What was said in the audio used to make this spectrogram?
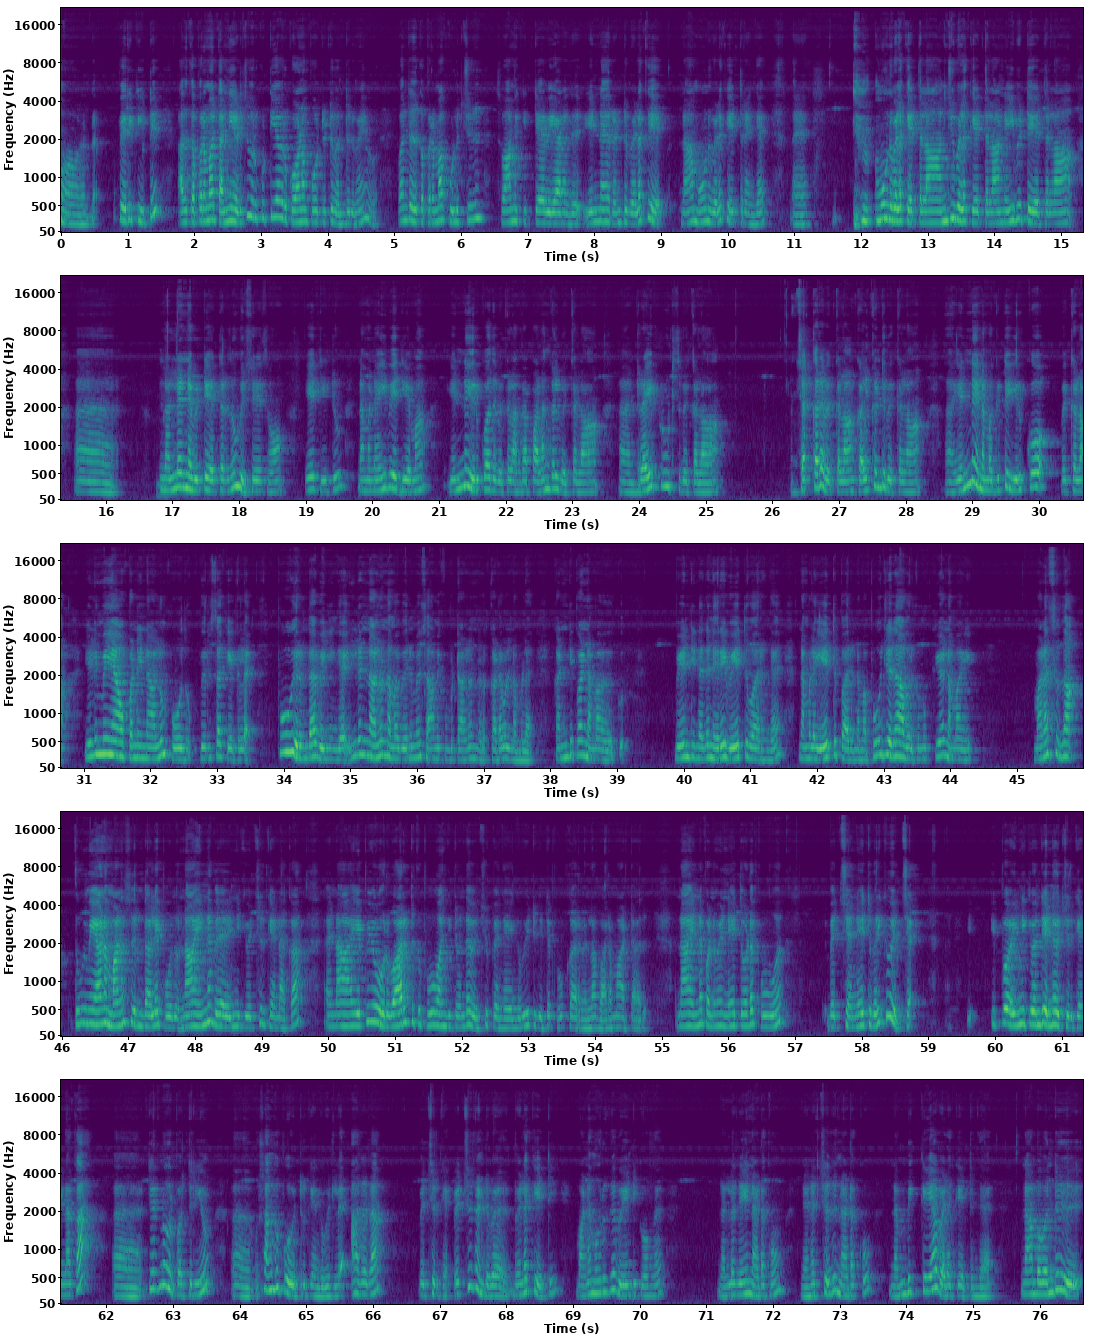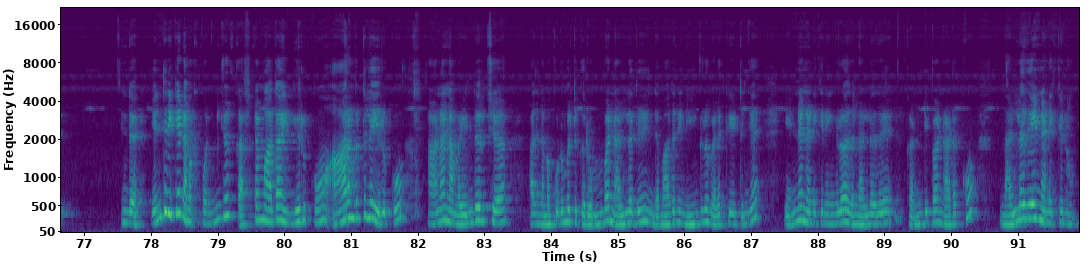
பெருக்கிட்டு அதுக்கப்புறமா தண்ணி அடித்து ஒரு குட்டியாக ஒரு கோலம் போட்டுட்டு வந்துடுவேன். வந்ததுக்கப்புறமா குளித்து சுவாமிக்கு தேவையானது என்ன ரெண்டு விளக்கு நான் மூணு விளக்கு ஏற்றுறேங்க மூணு விளக்கு ஏற்றலாம் அஞ்சு விளக்கு ஏற்றலாம் நெய் விட்டு ஏற்றலாம் நல்லெண்ணெய் விட்டு ஏற்றுறதும் விசேஷம். ஏற்றிட்டு நம்ம நைவேத்தியமாக என்ன இருக்கோ அதை வைக்கலாங்க. பழங்கள் வைக்கலாம் ட்ரை ஃப்ரூட்ஸ் வைக்கலாம் சர்க்கரை வைக்கலாம் கல்கண்டு வைக்கலாம் என்ன நம்மக்கிட்ட இருக்கோ வைக்கலாம். எளிமையாக பண்ணினாலும் போதும். பெருசாக கேட்கல பூ இருந்தால் வையுங்க இல்லைன்னாலும் நம்ம வெறுமை சாமி கும்பிட்டாலும் கடவுள் நம்மளை கண்டிப்பாக நம்ம வேண்டினதை நிறைவேற்றுவாருங்க. நம்மளை ஏற்றுப்பார் நம்ம பூஜை தான் அவருக்கு முக்கியம். நம்ம மனசு தான். தூய்மையான மனசு இருந்தாலே போதும். நான் என்ன இன்றைக்கி வச்சுருக்கேனாக்கா நான் எப்பயும் ஒரு வாரத்துக்கு பூ வாங்கிட்டு வந்தால் வச்சுப்பேங்க. எங்கள் வீட்டுக்கிட்ட பூக்காரனெல்லாம் வரமாட்டார். நான் என்ன பண்ணுவேன்? நேற்றோட பூவை வச்சேன். நேற்று வரைக்கும் வச்சேன். இப்போ இன்றைக்கி வந்து என்ன வச்சுருக்கேன்னாக்கா திருநூறு பத்திரியும் சங்குப்பூ போயிட்டுருக்கேன் எங்கள் வீட்டில் அதை தான் வச்சுருக்கேன். வச்சு ரெண்டு வெ விளக்கேற்றி மனமுருக வேண்டிக்கோங்க. நல்லதே நடக்கும். நினச்சது நடக்கும். நம்பிக்கையாக விளக்கேற்றுங்க நாம் வந்து இந்த எந்திரிக்க நமக்கு கொஞ்சம் கஷ்டமாக தான் இருக்கும். ஆரம்பத்தில் இருக்கும். ஆனால் நம்ம எந்திரிச்ச அது நம்ம குடும்பத்துக்கு ரொம்ப நல்லது. இந்த மாதிரி நீங்களும் விளக்கேட்டுங்க என்ன நினைக்கிறீங்களோ அது நல்லது. கண்டிப்பாக நடக்கும். நல்லதே நினைக்கணும்.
